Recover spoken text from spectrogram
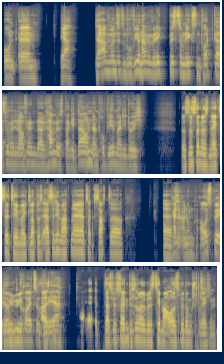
Und ähm, ja, da haben wir uns jetzt ein Profil und haben überlegt, bis zum nächsten Podcast, wenn wir den aufnehmen, da haben wir das Paket da und dann probieren wir die durch. Das ist dann das nächste Thema. Ich glaube, das erste Thema hat mir ja jetzt gesagt, äh, äh, Keine Ahnung, Ausbildung, kreuz und quer. dass wir vielleicht ein bisschen mal über das Thema Ausbildung sprechen.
